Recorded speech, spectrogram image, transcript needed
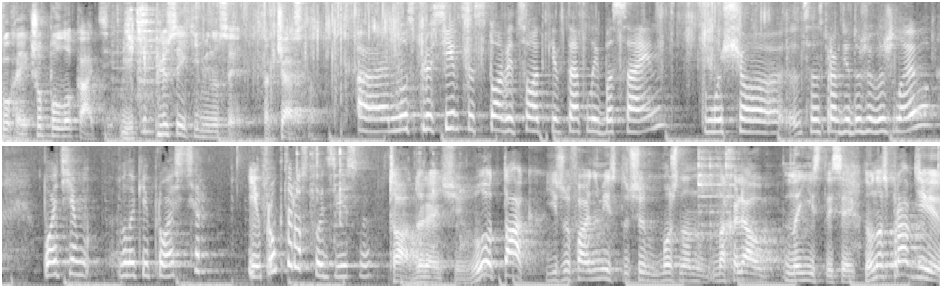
Слухай, якщо по локації, які плюси, які мінуси? Так чесно. Е, ну, з плюсів це 100% теплий басейн, тому що це насправді дуже важливо. Потім великий простір. І фрукти ростуть, звісно. Так, до речі, ну так, їжа файне місто, чим можна на халяву наїстися. Ну насправді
